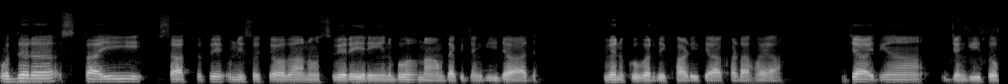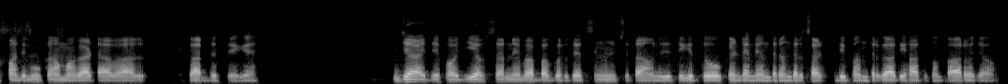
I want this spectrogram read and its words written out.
ਉਧਰ 27 7 ਤੇ 1914 ਨੂੰ ਸਵੇਰੇ ਰੇਨਬੋ ਨਾਮ ਦਾ ਇੱਕ ਜੰਗੀ ਜਹਾਜ਼ ਵੈਨਕੂਵਰ ਦੀ ਖਾੜੀ ਤੇ ਆ ਖੜਾ ਹੋਇਆ। ਜਹਾਜ਼ ਦੀਆਂ ਜੰਗੀ ਤੋਪਾਂ ਦੇ ਮੁਕਾਮਾਂ ਗਾਟਾ ਵਾਲ ਕਰ ਦਿੱਤੇ ਗਏ। ਜਹਾਜ਼ ਦੇ ਫੌਜੀ ਅਫਸਰ ਨੇ ਬਾਬਾ ਗੁਰਦੇਵ ਸਿੰਘ ਨੂੰ ਚੇਤਾਵਨੀ ਦਿੱਤੀ ਕਿ 2 ਘੰਟਿਆਂ ਦੇ ਅੰਦਰ ਅੰਦਰ ਸਾਡੀ ਬੰਦਰਗਾਹ ਦੀ ਹੱਦ ਤੋਂ ਬਾਹਰ ਹੋ ਜਾਓ।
